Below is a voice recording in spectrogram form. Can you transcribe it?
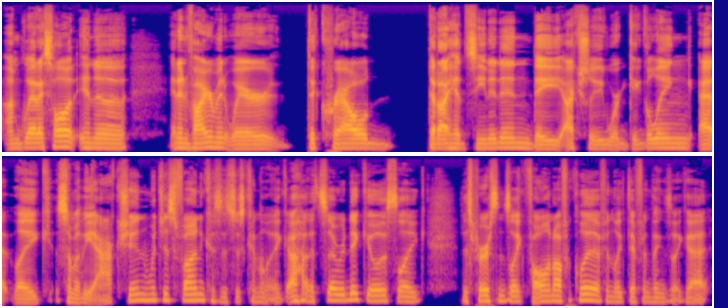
I'm glad I saw it in a an environment where the crowd that I had seen it in, they actually were giggling at like some of the action, which is fun because it's just kind of like, ah, oh, that's so ridiculous. Like this person's like falling off a cliff and like different things like that.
